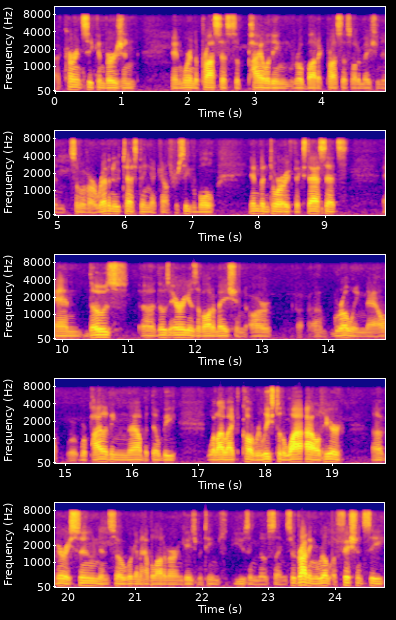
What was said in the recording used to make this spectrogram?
uh, currency conversion, and we're in the process of piloting robotic process automation in some of our revenue testing, accounts receivable, inventory, fixed assets, and those uh, those areas of automation are uh, growing now. We're, we're, piloting now, but they'll be what I like to call release to the wild here uh, very soon, and so we're going to have a lot of our engagement teams using those things. So driving real efficiency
